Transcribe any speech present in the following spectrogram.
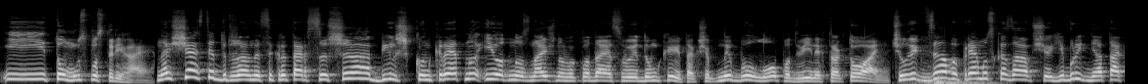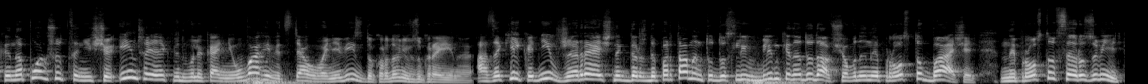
і тому спостерігає. На щастя, державний секретар США більш конкретно і однозначно викладає свої думки, так щоб не було подвійних трактувань. Чоловік взяв і прямо сказав, що гібридні атаки на Польщу це ніщо інше, як відволікання уваги від стягування військ до кордонів з Україною. А за кілька днів вже речник держдепартаменту до слів Блінкена додав, що вони не просто бачать, не просто все розуміють,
